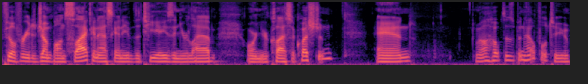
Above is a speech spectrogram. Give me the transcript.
Feel free to jump on Slack and ask any of the TAs in your lab or in your class a question. And well, I hope this has been helpful to you.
